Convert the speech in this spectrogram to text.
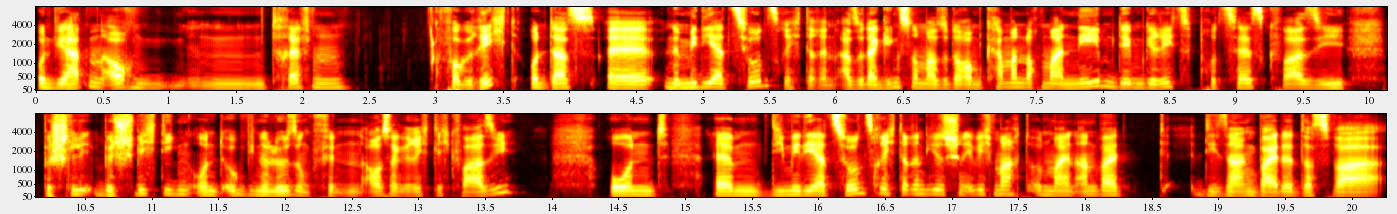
und wir hatten auch ein, ein Treffen vor Gericht und das äh, eine Mediationsrichterin. Also da ging es nochmal so darum, kann man nochmal neben dem Gerichtsprozess quasi beschwichtigen und irgendwie eine Lösung finden, außergerichtlich quasi. Und ähm, die Mediationsrichterin, die es schon ewig macht, und mein Anwalt, die sagen beide, das war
